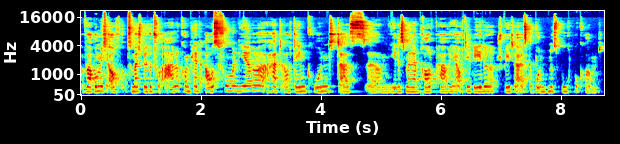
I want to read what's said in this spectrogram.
warum ich auch zum Beispiel Rituale komplett ausformuliere, hat auch den Grund, dass ähm, jedes meiner Brautpaare ja auch die Rede später als gebundenes Buch bekommt.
